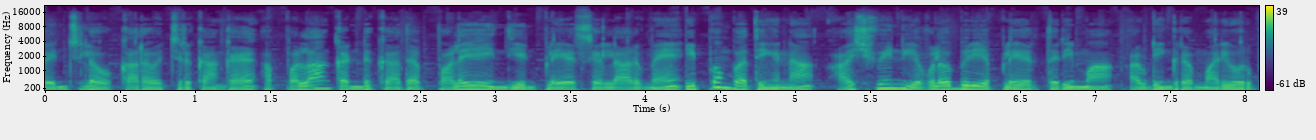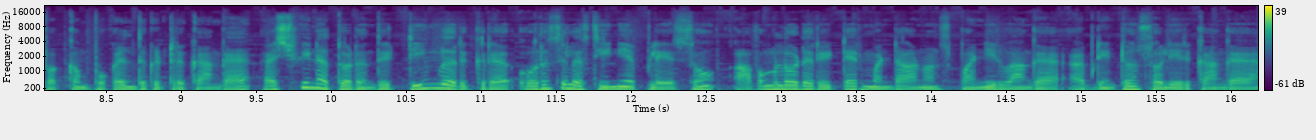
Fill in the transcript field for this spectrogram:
பெஞ்சில் உட்கார வச்சிருக்காங்க. அப்பெல்லாம் கண்டுக்காத பழைய இந்தியன் பிளேயர்ஸ் எல்லாருமே. இப்போ பார்த்தீங்கன்னா அஸ்வின் எவ்வளோ பெரிய பிளேயர் தெரியுமா அப்படிங்கிற மாதிரி ஒரு பக்கம் புகழ்ந்துக்கிட்டு இருக்காங்க. அஸ்வினை தொடர்ந்து டீமில் இருக்கிற ஒரு சில சீனியர் பிளேயர்ஸும் அவங்களோட ரிட்டையர்மெண்ட்டை அனௌன்ஸ் பண்ணிடுவாங்க அப்படின்ட்டும் சொல்லியிருக்காங்க.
